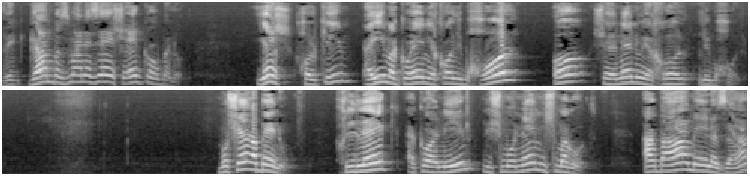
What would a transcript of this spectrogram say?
וגם בזמן הזה שאין קורבנות. יש חולקים האם הכהן יכול למחול או שאיננו יכול למחול. משה רבנו חילק הכהנים לשמונה משמרות, ארבעה מאלעזר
